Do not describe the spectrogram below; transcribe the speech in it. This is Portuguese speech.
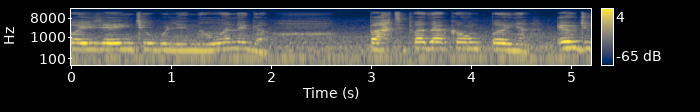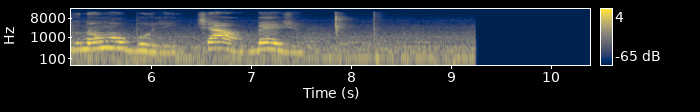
Oi, gente, o bullying não é legal. Participa da campanha Eu Digo Não ao Bullying. Tchau, beijo.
